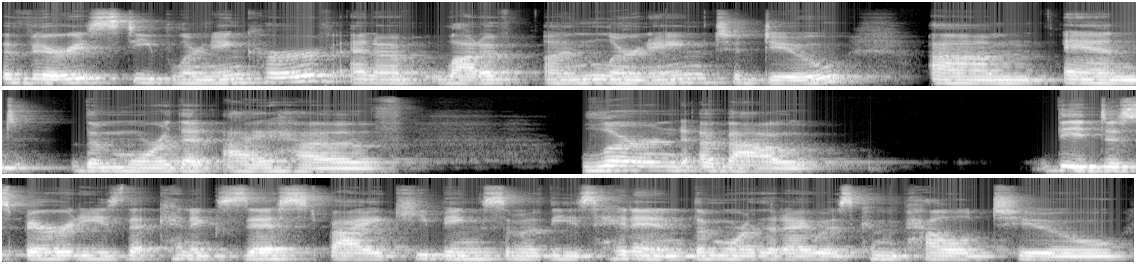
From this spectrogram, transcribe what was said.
a very steep learning curve and a lot of unlearning to do. Um, and the more that I have learned about the disparities that can exist by keeping some of these hidden, the more that I was compelled to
